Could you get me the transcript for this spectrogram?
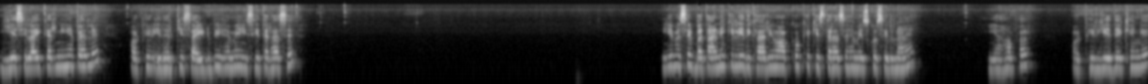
ये सिलाई करनी है पहले और फिर इधर की साइड भी हमें इसी तरह से ये मैं सिर्फ़ बताने के लिए दिखा रही हूँ आपको कि किस तरह से हमें इसको सिलना है। यहाँ पर और फिर ये देखेंगे।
